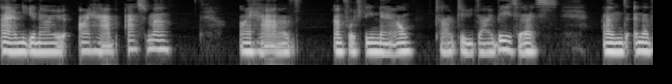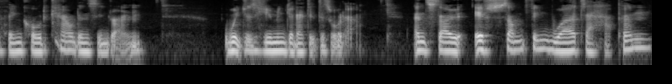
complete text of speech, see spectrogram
and you know I have asthma, I have unfortunately now type two diabetes, and another thing called Cowden syndrome, which is a human genetic disorder. And so, if something were to happen,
